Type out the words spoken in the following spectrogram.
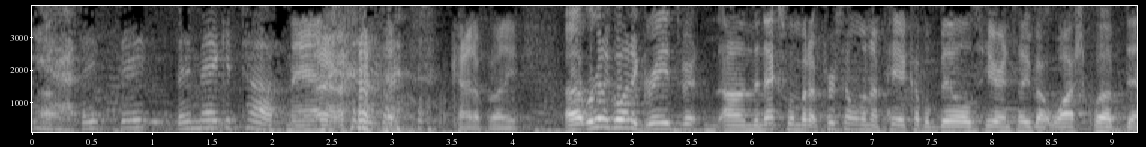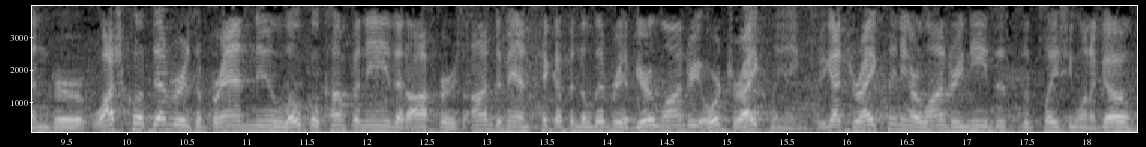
yeah, they, they they make it tough, man. kind of funny. Uh, we're going to go on to grades on the next one, but first I want to pay a couple bills here and tell you about Wash Club Denver. Wash Club Denver is a brand new local company that offers on demand pickup and delivery of your laundry or dry cleaning. So you got dry cleaning or laundry needs, this is the place you want to go.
